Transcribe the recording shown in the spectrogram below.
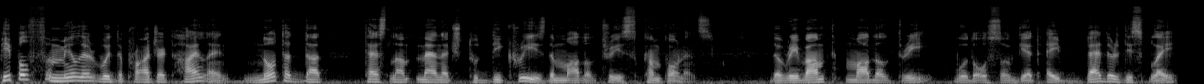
People familiar with the Project Highland noted that Tesla managed to decrease the Model 3's components. The revamped Model 3 would also get a better display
